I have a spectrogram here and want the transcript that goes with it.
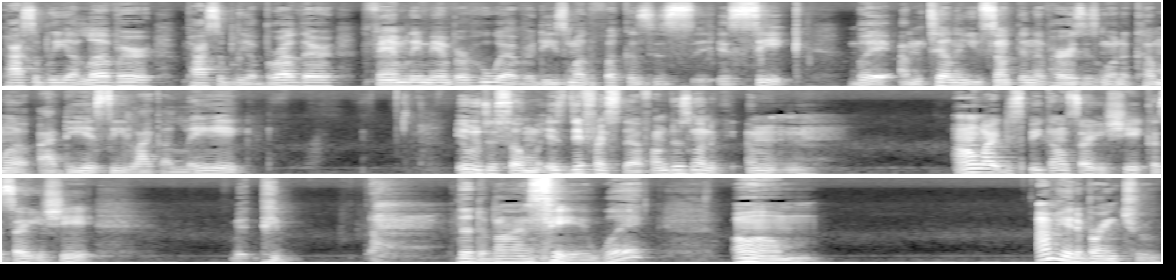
possibly a lover, possibly a brother, family member, whoever. These motherfuckers is is sick. But I'm telling you, something of hers is going to come up. I did see like a leg. It was just so it's different stuff. I'm just going to I don't like to speak on certain shit cuz certain shit people, the divine said, "What?" Um I'm here to bring truth.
